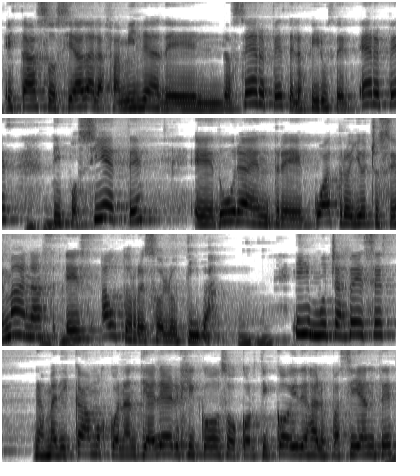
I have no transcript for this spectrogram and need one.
Está asociada a la familia de los herpes, de los virus del herpes, tipo 7. Eh, dura entre 4 y 8 semanas, es autorresolutiva. Y muchas veces nos medicamos con antialérgicos o corticoides a los pacientes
